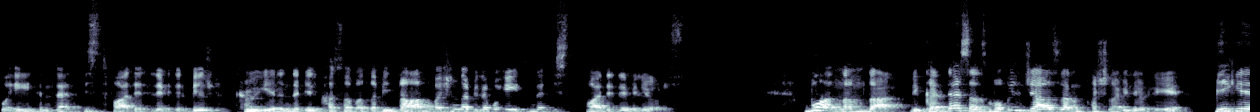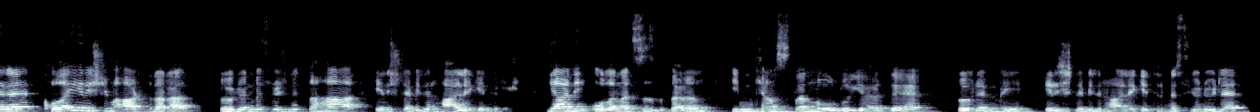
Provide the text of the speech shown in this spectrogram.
bu eğitimden istifade edilebilir. Bir köy yerinde, bir kasabada, bir dağın başında bile bu eğitimden istifade edebiliyoruz. Bu anlamda dikkat ederseniz mobil cihazların taşınabilirliği, bilgilere kolay erişimi artırarak öğrenme sürecini daha erişilebilir hale getirir. Yani olanaksızlıkların, imkansızların olduğu yerde öğrenmeyi erişilebilir hale getirmesi yönüyle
